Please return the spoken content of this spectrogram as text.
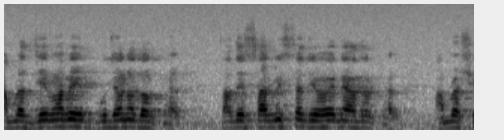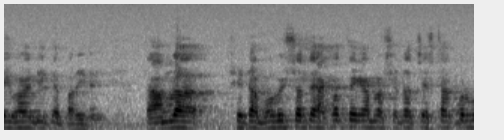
আমরা যেভাবে বোঝানো দরকার, তাদের সার্ভিসটা যেভাবে নেওয়া দরকার, আমরা সেইভাবে নিতে পারি নাই। তা আমরা সেটা ভবিষ্যতে এখন থেকে আমরা সেটা চেষ্টা করব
